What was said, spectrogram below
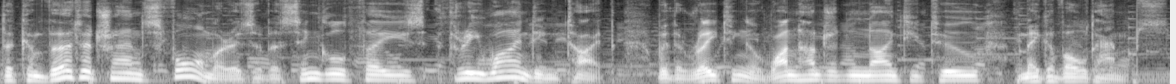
The converter transformer is of a single-phase, three-winding type with a rating of 192 megavolt amps.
